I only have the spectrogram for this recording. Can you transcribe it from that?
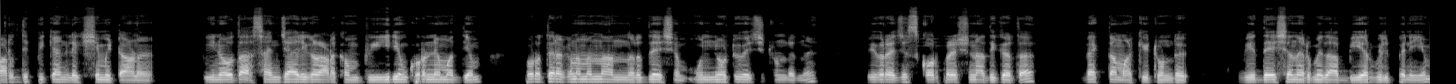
വർദ്ധിപ്പിക്കാൻ ലക്ഷ്യമിട്ടാണ്. വിനോദ സഞ്ചാരികളടക്കം വീര്യം കുറഞ്ഞ മദ്യം പുറത്തിറക്കണമെന്ന നിർദ്ദേശം മുന്നോട്ട് വെച്ചിട്ടുണ്ടെന്ന് ബിവറേജസ് കോർപ്പറേഷൻ അധികൃതർ വ്യക്തമാക്കിയിട്ടുണ്ട്. വിദേശ നിർമ്മിത ബിയർ വിൽപ്പനയും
